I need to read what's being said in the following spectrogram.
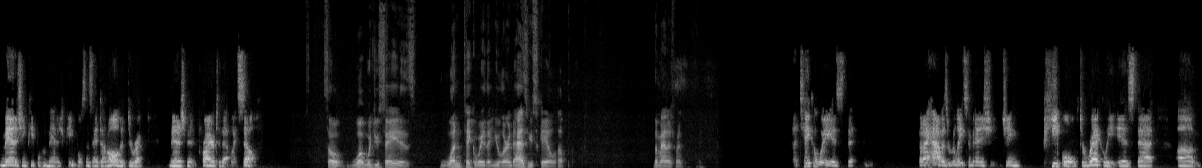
managing people who manage people, since I had done all the direct management prior to that myself. So, what would you say is one takeaway that you learned as you scale up the management? A takeaway is that that I have as it relates to managing people directly is that um,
